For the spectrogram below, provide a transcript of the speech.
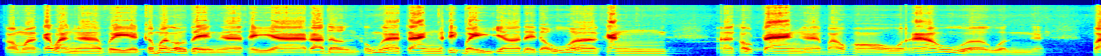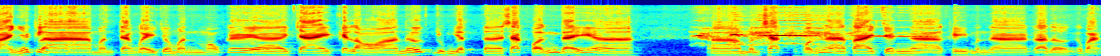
Còn mà các bạn à, vì cơ mới có tiền à, thì à, ra đường cũng à, trang thiết bị cho đầy đủ à, khăn à, khẩu trang à, bảo hộ áo à, quần. Và nhất là mình trang bị cho mình một cái à, chai cái lọ nước dung dịch à, sát khuẩn để à, mình sát khuẩn à, tay chân à, khi mình à, ra đường các bạn.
